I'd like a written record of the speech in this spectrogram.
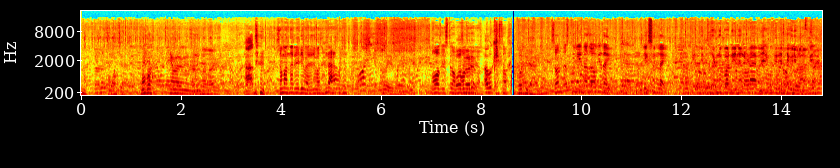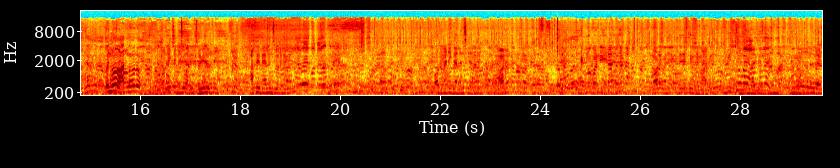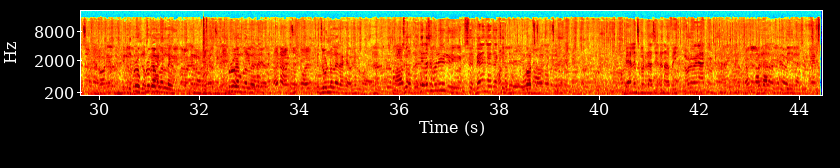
न। म बस क्यामेराम्यान हात। समान्तर रेडी भएर बस्नु डाँडा सन्तोष तिमी यता जाऊ कि दाइ? एकछिनलाई। देख्नु पर्ने होइन लडायो भने फेरि यस्तै हुने बनाऊ क्या न हात लगाएर एकछिन यो हरिसकेर नै आफै ब्यालेन्स गरेर अटोमेटिक ब्यालेन्स गरेर नि। देख्नु पर्ने होइन। लड्यो भने फेरि यस्तै हुने बनाऊ प्रो प्रोग्राम गर्नलाई प्रोग्राम गर्नलाई त्यो जोड्नलाई राखेको क्या? त्यसलाई चाहिँ पनि ब्यालेन्स गरेर खेल्ने गर्छ। ब्यालेन्स गरिरहेको छ हेर न आफै भने आफै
